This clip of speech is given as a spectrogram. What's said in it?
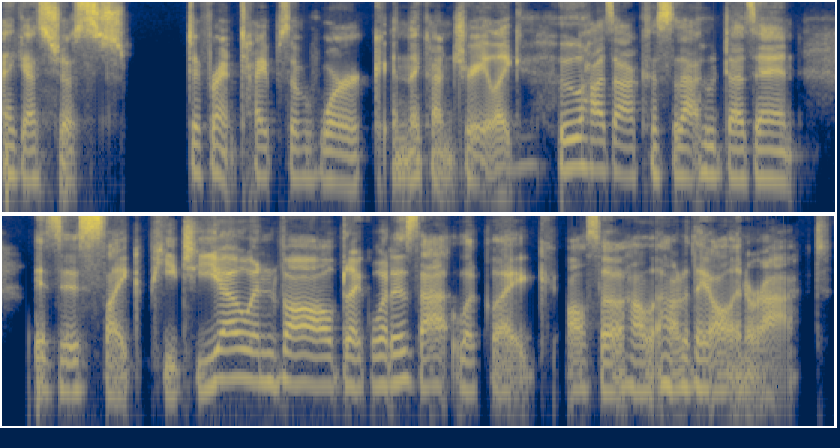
I guess, just different types of work in the country, like mm-hmm. who has access to that, who doesn't? Is this like PTO involved? Like, what does that look like? Also, how, how do they all interact?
